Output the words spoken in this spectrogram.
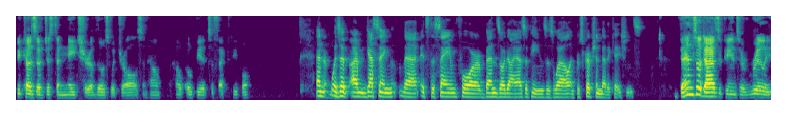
because of just the nature of those withdrawals and how how opiates affect people. And was it? I'm guessing that it's the same for benzodiazepines as well and prescription medications. Benzodiazepines are really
